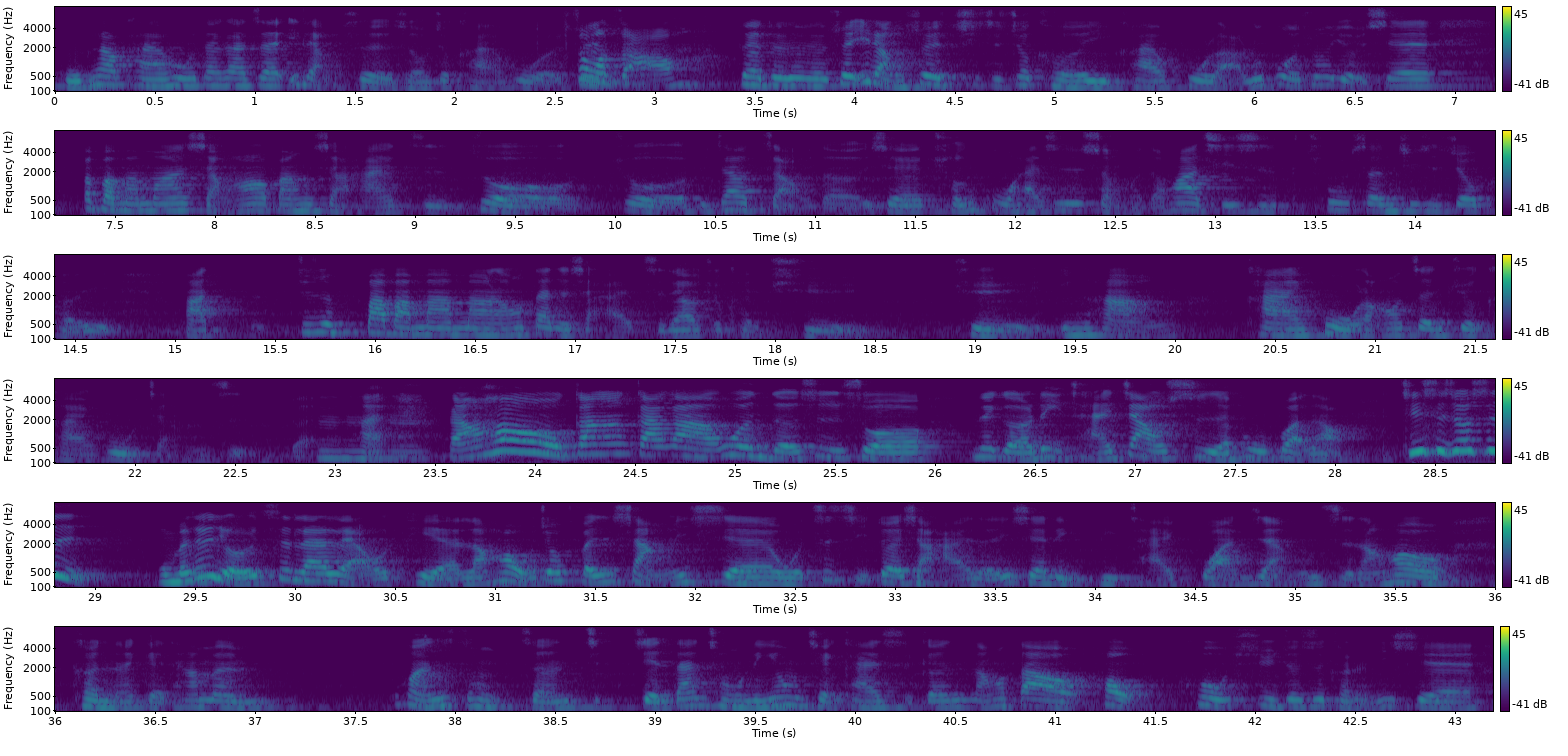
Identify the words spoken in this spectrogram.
股票开户大概在一两岁的时候就开户了，这么早？对对对对，所以一两岁其实就可以开户了。如果说有些爸爸妈妈想要帮小孩子做做比较早的一些存股还是什么的话，其实出生其实就可以把，就是爸爸妈妈然后带着小孩资料就可以去去银行开户，然后证券开户这样子，对，嗯、哼然后刚刚嘎嘎问的是说那个理财教室的部分哈，其实就是。我们就有一次来聊天，然后我就分享一些我自己对小孩的一些理理财观这样子，然后可能给他们，不管是从从简简单从零用钱开始跟，然后到后后续就是可能一些。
